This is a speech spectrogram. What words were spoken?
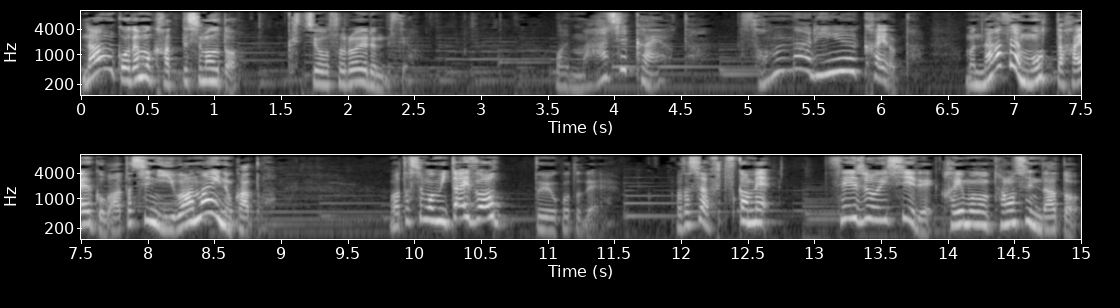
何個でも買ってしまうと。口を揃えるんですよ。おい、マジかよと。そんな理由かよと。もうなぜもっと早く私に言わないのかと。私も見たいぞということで、私は2日目、成城石井で買い物を楽しんだ後、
